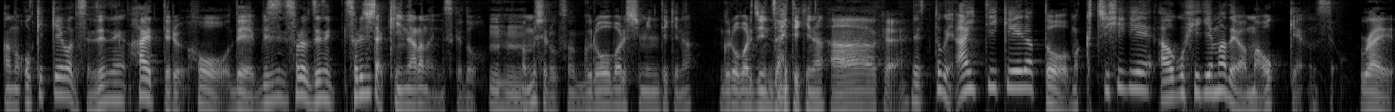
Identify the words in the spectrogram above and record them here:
あの、おけ系はですね、全然生えてる方で、別にそれは全然、それ自体は気にならないんですけど、まあむしろそのグローバル市民的な、 グローバル人材的な。ah, okay. で、特に IT 系だと、まあ、口ひげ、顎ひげまではまあ OK なんですよ。Right,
